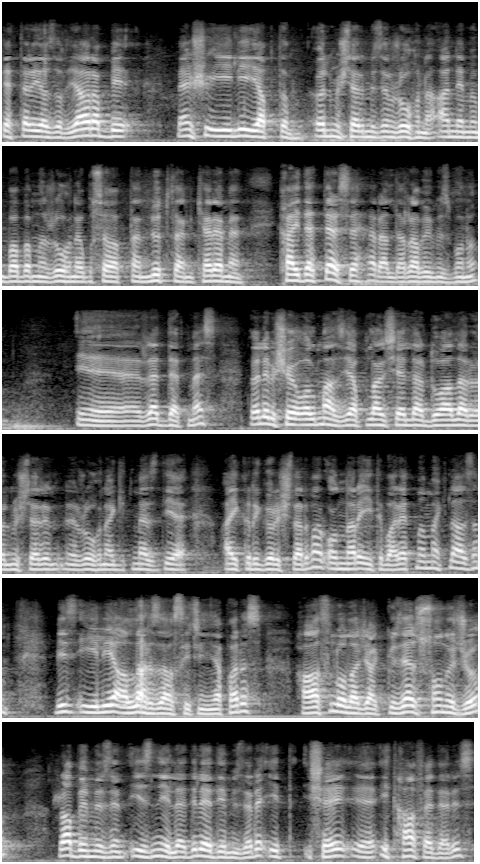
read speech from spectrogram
Deftere yazılır. Ya Rabbi ben şu iyiliği yaptım. Ölmüşlerimizin ruhuna, annemin babamın ruhuna bu sevaptan lütfen, keremen kaydet derse herhalde Rabbimiz bunu e, reddetmez. Böyle bir şey olmaz. Yapılan şeyler, dualar ölmüşlerin ruhuna gitmez diye aykırı görüşler var. Onlara itibar etmemek lazım. Biz iyiliği Allah rızası için yaparız. Hasıl olacak güzel sonucu Rabbimizin izniyle dilediğimizlere it, şey e, ithaf ederiz,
